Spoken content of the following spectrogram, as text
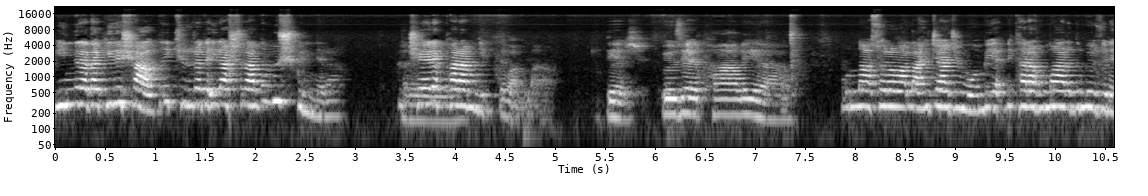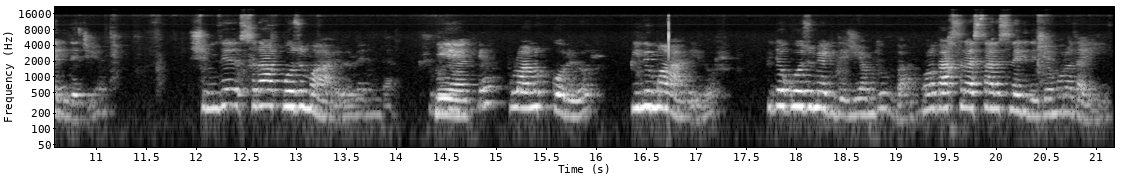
1000 lira da giriş aldı. 200 lira da ilaçlar aldım. 3000 lira. Bir çeyrek param gitti vallahi. Gider. Özel pahalı ya. Bundan sonra vallahi hiç acımıyorum. Bir, bir tarafım ağrıdı mı özele gideceğim. Şimdi sıra gözüm ağrıyor benim de. Şu Niye ki? Bulanık görüyor. Bilim ağrıyor. Bir de gözüme gideceğim dur da. Ona da Aksaray Hastanesi'ne gideceğim. Orada iyi.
